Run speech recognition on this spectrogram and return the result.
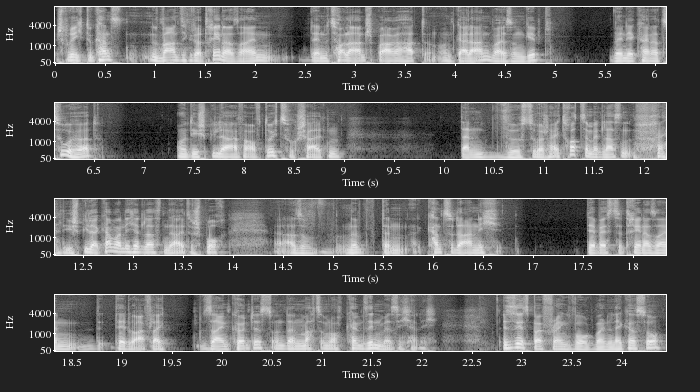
Sprich, du kannst ein wahnsinnig guter Trainer sein, der eine tolle Ansprache hat und, und geile Anweisungen gibt. Wenn dir keiner zuhört und die Spieler einfach auf Durchzug schalten, dann wirst du wahrscheinlich trotzdem entlassen, weil die Spieler kann man nicht entlassen, der alte Spruch. Also ne, dann kannst du da nicht der beste Trainer sein, der du vielleicht sein könntest und dann macht es immer noch keinen Sinn mehr sicherlich. Ist es jetzt bei Frank Vogue bei den Lakers so?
